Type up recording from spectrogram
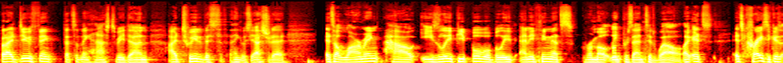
but I do think that something has to be done. I tweeted this I think it was yesterday. It's alarming how easily people will believe anything that's remotely oh. presented well. Like it's it's crazy because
